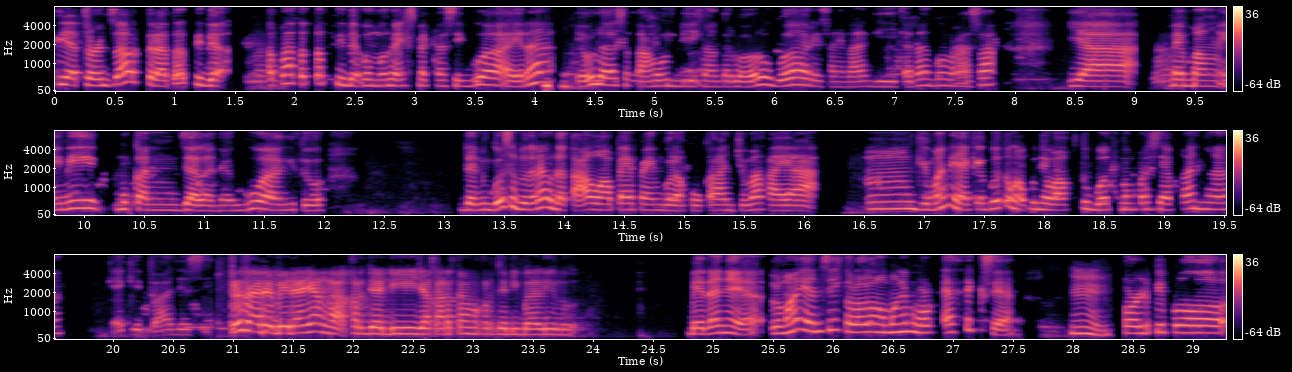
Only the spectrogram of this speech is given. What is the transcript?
ya turns out ternyata tidak apa tetap tidak memenuhi ekspektasi gue akhirnya ya udah setahun di kantor baru gue resign lagi karena gue merasa ya memang ini bukan jalannya gue gitu. Dan gue sebenarnya udah tahu apa yang pengen gue lakukan cuma kayak hmm, gimana ya kayak gue tuh nggak punya waktu buat mempersiapkannya kayak gitu aja sih. Terus ada bedanya nggak kerja di Jakarta sama kerja di Bali lu? Bedanya ya lumayan sih kalau lo ngomongin work ethics ya. Hmm. for the people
